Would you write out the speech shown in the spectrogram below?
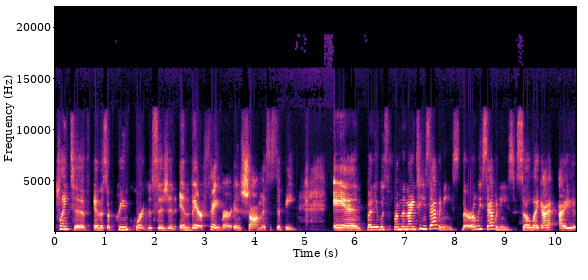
plaintiff in a Supreme Court decision in their favor in Shaw, Mississippi. And but it was from the 1970s the early 70s so like i i,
